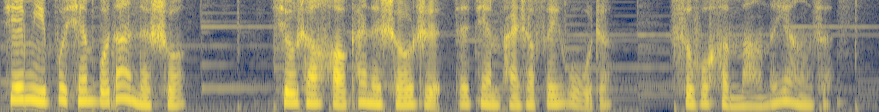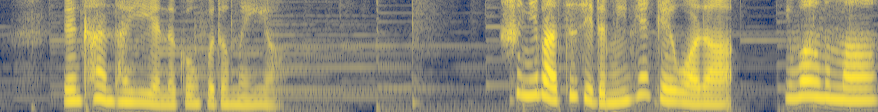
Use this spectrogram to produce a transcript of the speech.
杰米不咸不淡地说，修长好看的手指在键盘上飞舞着，似乎很忙的样子，连看他一眼的功夫都没有。是你把自己的名片给我的，你忘了吗？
